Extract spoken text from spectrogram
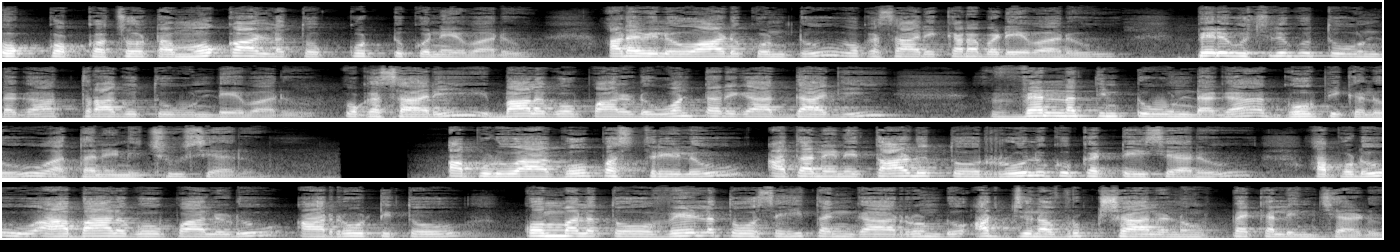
ఒక్కొక్క చోట మోకాళ్ళతో కొట్టుకునేవారు. అడవిలో ఆడుకుంటూ ఒకసారి కనబడేవారు. పెరుగు చిలుగుతూ ఉండగా త్రాగుతూ ఉండేవారు. ఒకసారి బాలగోపాలుడు ఒంటరిగా దాగి వెన్న తింటూ ఉండగా గోపికలు అతనిని చూశారు. అప్పుడు ఆ గోప స్త్రీలు అతనిని తాడుతో రోలుకు కట్టేశారు. అప్పుడు ఆ బాలగోపాలుడు ఆ రోటితో కొమ్మలతో వేళ్ళతో సహితంగా రెండు అర్జున వృక్షాలను పెకలించాడు.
